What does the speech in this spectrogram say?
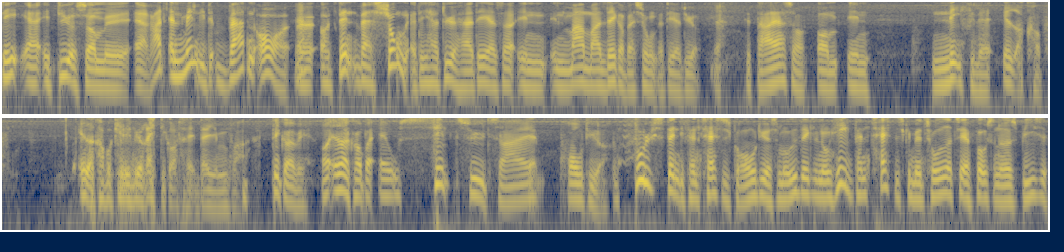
Det er et dyr, som øh, er ret almindeligt verden over, ja. øh, og den version af det her dyr her, det er altså en, en meget, meget lækker version af det her dyr. Ja. Det drejer sig om en nefila æderkop. Æderkopper kender vi jo rigtig godt derhjemmefra. Det gør vi. Og æderkopper er jo sindssygt seje ja. rovdyr. Fuldstændig fantastiske rovdyr, som har udviklet nogle helt fantastiske metoder til at få sig noget at spise.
